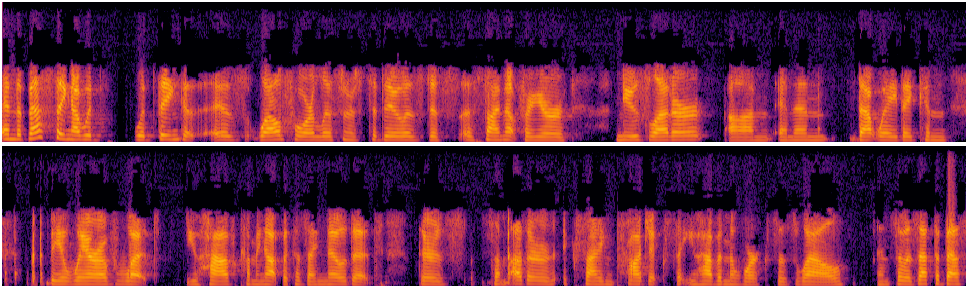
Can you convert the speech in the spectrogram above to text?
and the best thing I would would think as well for listeners to do is just uh, sign up for your newsletter, um, and then that way they can be aware of what you have coming up. Because I know that there's some other exciting projects that you have in the works as well. And so, is that the best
